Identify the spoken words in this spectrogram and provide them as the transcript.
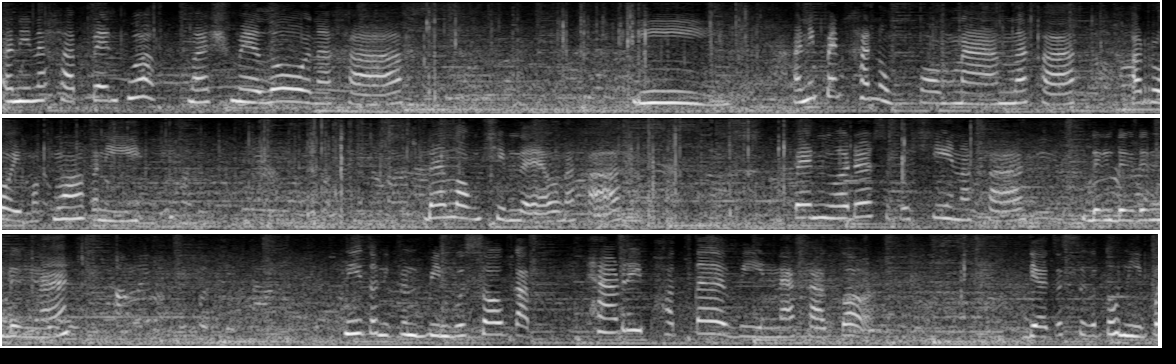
อันนี้นะคะเป็นพวกมัชเมลโล่นะคะ นี่ อันนี้เป็นขนมฟองน้ำนะคะ อร่อยมากๆอันนี้ ได้ลองชิมแล้วนะคะ เป็นวอเตอร์สกูชี่นะคะ ดึงดึงดึงดึงนะ นี่ตัวนี้เป็นบินบุโซกับ แฮร์รี่พอตเตอร์บีนนะคะก็เดี๋ยวจะซื้อตัวนี้ไป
